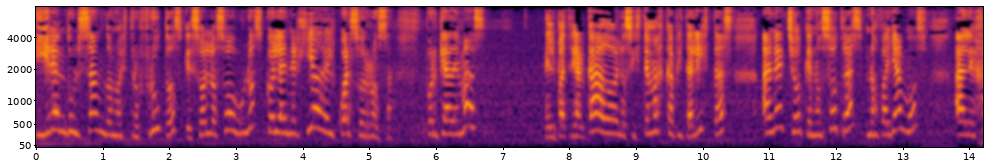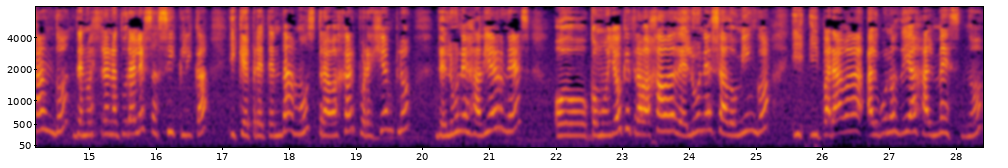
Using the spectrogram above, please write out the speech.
e ir endulzando nuestros frutos, que son los óvulos, con la energía del cuarzo rosa. Porque además, el patriarcado, los sistemas capitalistas han hecho que nosotras nos vayamos alejando de nuestra naturaleza cíclica y que pretendamos trabajar, por ejemplo, de lunes a viernes o como yo que trabajaba de lunes a domingo y, paraba algunos días al mes, ¿no?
